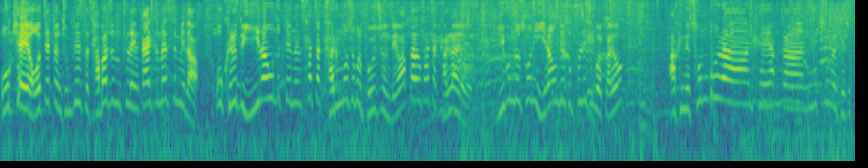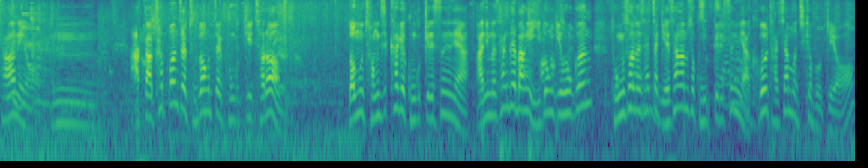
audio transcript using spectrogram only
오케이. 어쨌든 둠피스 잡아주는 플레이는 깔끔했습니다. 어 그래도 2라운드 때는 살짝 다른 모습을 보여주는데요? 아까랑 살짝 달라요. 이분도 손이 2라운드에서 풀리신 걸까요? 아 근데 손브라한테 약간 해킹을 계속 당하네요. 음 아까 첫 번째 두 번째 궁극기처럼 너무 정직하게 궁극기를 쓰느냐 아니면 상대방의 이동기 혹은 동선을 살짝 예상하면서 궁극기를 쓰느냐 그걸 다시 한번 지켜볼게요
